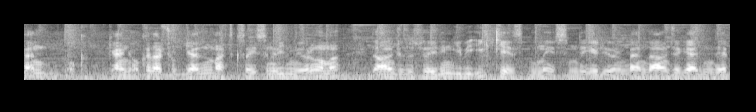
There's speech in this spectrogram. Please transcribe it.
ben o, yani o kadar çok geldim artık sayısını bilmiyorum ama daha önce de söylediğim gibi ilk kez bu mevsimde geliyorum. Ben daha önce geldiğimde hep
